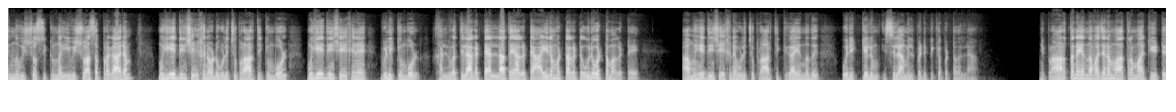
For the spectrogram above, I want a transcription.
ഇന്ന് വിശ്വസിക്കുന്ന ഈ വിശ്വാസപ്രകാരം മുഹിയുദ്ദീൻ ഷെയ്ഖിനോട് വിളിച്ചു പ്രാർത്ഥിക്കുമ്പോൾ മുഹിയുദ്ദീൻ ഷെയ്ഖിനെ വിളിക്കുമ്പോൾ ഖൽവത്തിലാകട്ടെ അല്ലാത്തയാകട്ടെ ആയിരം വട്ടാകട്ടെ ഒരു വട്ടമാകട്ടെ ആ മുഹിയുദ്ദീൻ ഷെയ്ഖിനെ വിളിച്ചു പ്രാർത്ഥിക്കുക എന്നത് ഒരിക്കലും ഇസ്ലാമിൽ പഠിപ്പിക്കപ്പെട്ടതല്ല. ഇനി പ്രാർത്ഥന എന്ന വചനം മാത്രം മാറ്റിയിട്ട്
